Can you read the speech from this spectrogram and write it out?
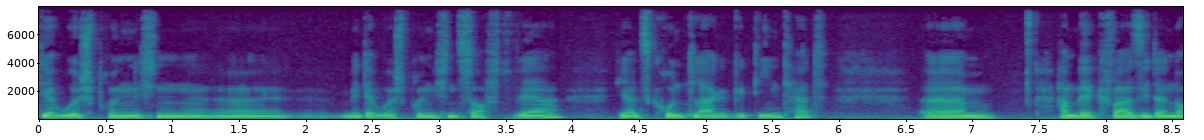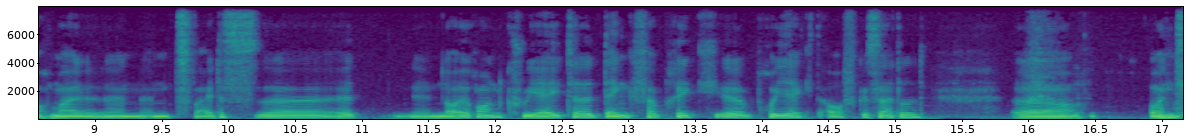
der ursprünglichen, äh, mit der ursprünglichen Software, die als Grundlage gedient hat, ähm, haben wir quasi dann nochmal ein, ein zweites äh, Neuron Creator Denkfabrik äh, Projekt aufgesattelt. Äh, und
